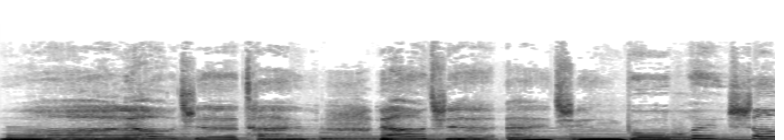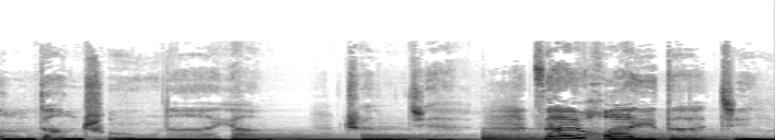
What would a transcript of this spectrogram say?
我了解，太了解，爱情不会像当初那样纯洁，再坏的境。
